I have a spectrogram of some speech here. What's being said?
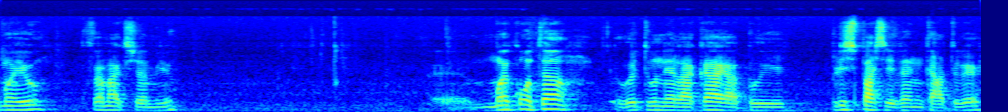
moi, frère Maxime, euh, moi content de retourner à la carte après plus passer 24 heures.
